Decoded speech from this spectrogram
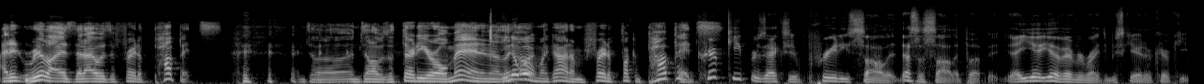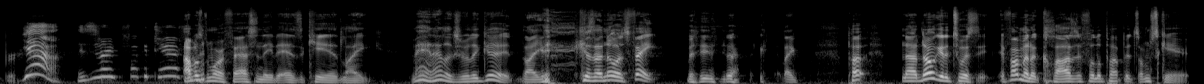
I didn't realize that I was afraid of puppets until until I was a 30 year old man, and I was You like, oh my god, I'm afraid of fucking puppets. Crypt Keeper is actually pretty solid. That's a solid puppet. Yeah, you, you have every right to be scared of Crypt Keeper. Yeah, this is very fucking terrifying. I was more fascinated as a kid, like, man, that looks really good. Like, because I know it's fake, but it, like, pup. Now, don't get it twisted. If I'm in a closet full of puppets, I'm scared.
